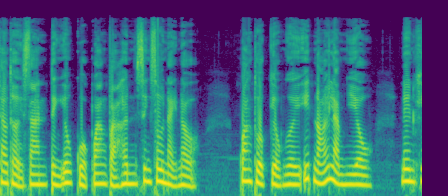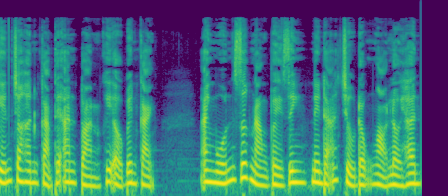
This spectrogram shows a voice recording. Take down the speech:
Theo thời gian tình yêu của Quang và Hân sinh sôi nảy nở. Quang thuộc kiểu người ít nói làm nhiều nên khiến cho Hân cảm thấy an toàn khi ở bên cạnh. Anh muốn rước nàng về dinh nên đã chủ động ngỏ lời Hân.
